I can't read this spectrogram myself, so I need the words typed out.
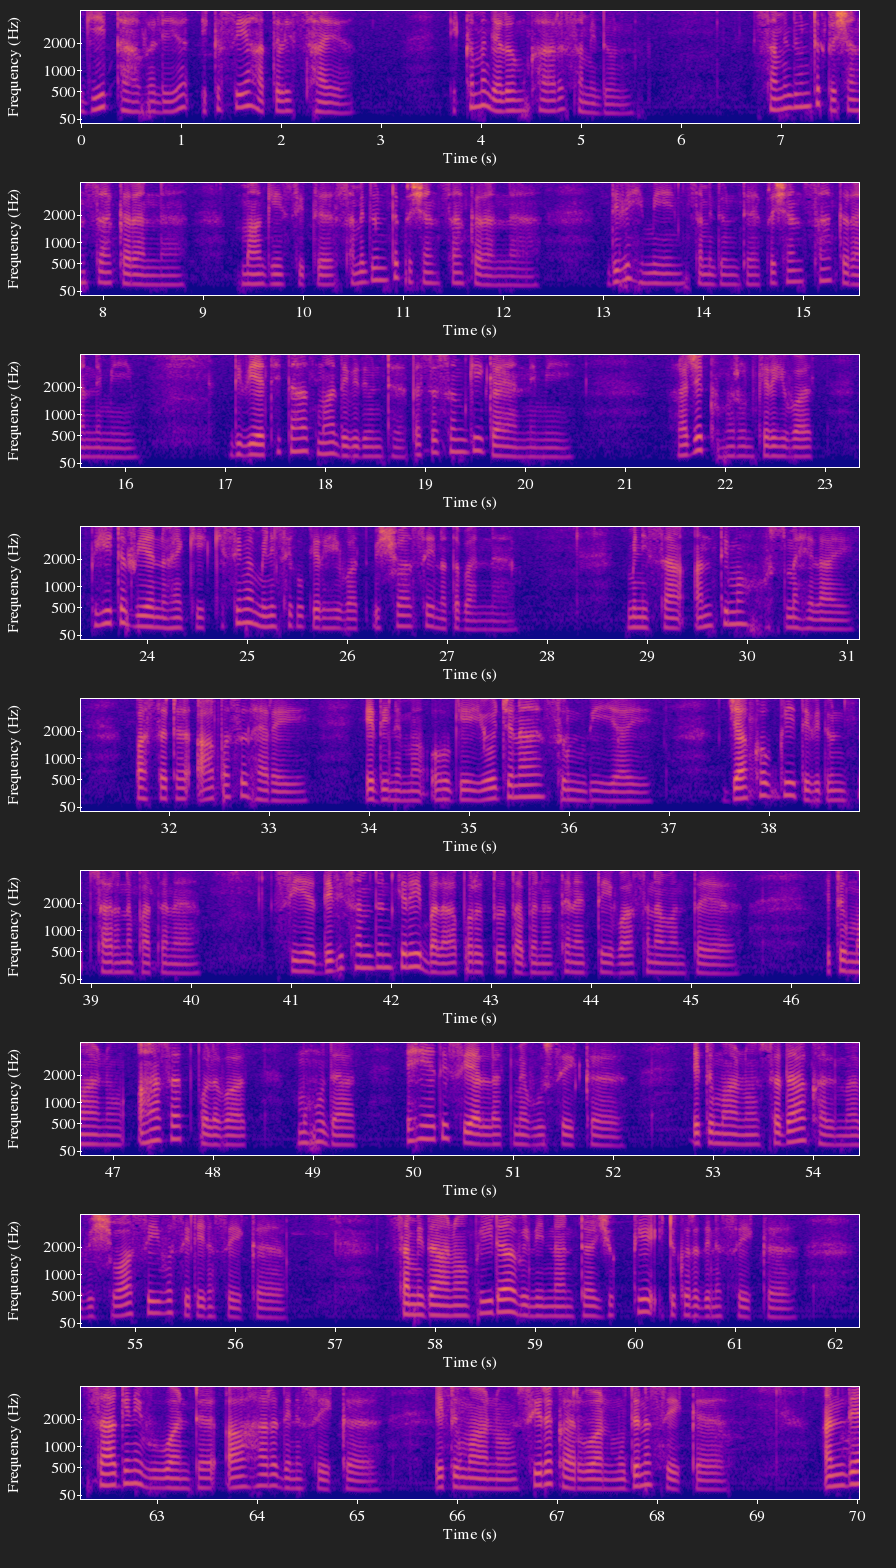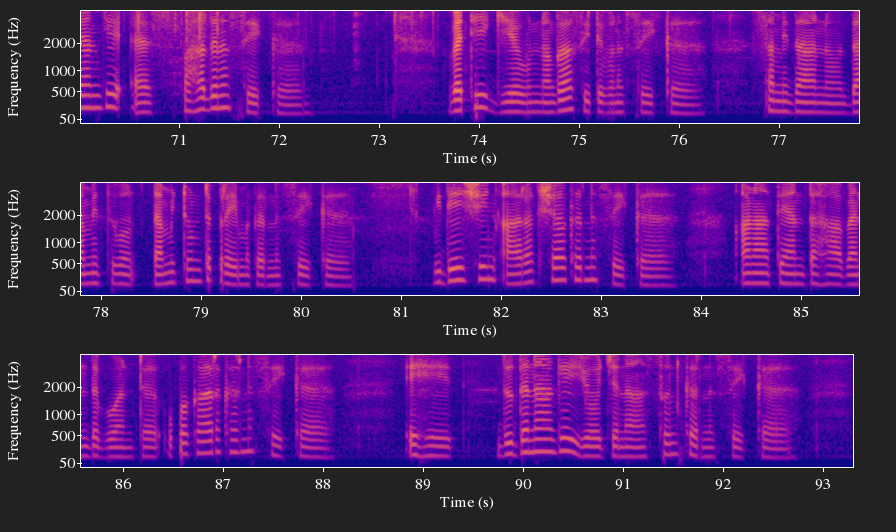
ගීතාවලිය එකසිය හතලිස් හය එකම ගැලුම්කාර සමිඳුන්. සමිඳුන්ට ප්‍රශංසා කරන්න. මාගේ සිත සමිඳුන්ට ප්‍රශංසා කරන්න. දිවි හිමියෙන් සමිඳුන්ට ප්‍රශංසා කරන්නෙමි. දිවි ඇතිතාක් මා දෙවිදුන්ට පැසසුම්ගී ගයන්නෙමි. රජ කුමරුන් කෙරෙහිවත් පිහිට විය නොහැකි කිසිම මිනිසෙකු කෙරෙහිවත් විශ්වාසය නොතබන්න. මිනිසා අන්තිම හුස්ම හෙලයි. පස්සට ආපසු හැරෙයි. එදිනම ඔහුගේ යෝජනා සුන් වී යයි. ජාකොබ්ගේ දෙවිදුන් සරණ පතන සිය දෙවි සම්දුන් කෙරෙහි බලාපොරොත්තුව තබන තැනැත්තේ වාසනාවන්තය. එතුමානු අහසත් පොළවත් මුහුදත් එහි ඇති සියල්ලත් මැවූසේක. එතුමානු සදාකල්ම විශ්වාසීව සිටිනසේක. සමිධානෝ පීඩා විඳින්නන්ට යුක්තිය ඉටුකර දෙනසේක. සාගිනි වූවන්ට ආහාර දෙනසේක. එතුමානෝ සිරකරුවන් මුදනසේක. අන්දයන්ගේ ඇස් පහදනසේක. වැටී ගියවුන් නගා සිටවනසේක. සමිධානෝ දමිටුන්ට ප්‍රේම කරනසේක. විදේශීන් ආරක්ෂා කරනසේක. අනාථයන්ට හා වැන්දබුවන්ට උපකාර කරන සේක. එහෙත් දුදනාගේ යෝජනා සුන් කරන සේක.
